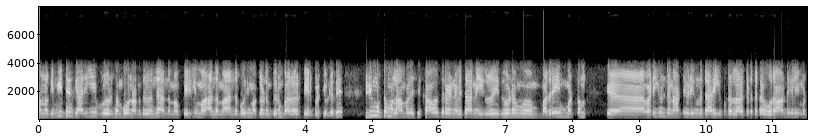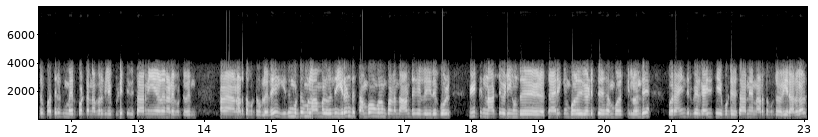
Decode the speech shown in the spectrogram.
நமக்கு வீட்டிற்கு அருகே இப்படி ஒரு சம்பவம் நடந்தது வந்து அந்த பெரிய ம- அந்த அந்த பகுதி மக்களிடம் பெரும் பரபரப்பை ஏற்படுத்தியுள்ளது. இது மட்டும் இல்லாமல் காவல்துறையின விசாரணை இதோட மதுரை மட்டும் வடிகுண்ட நாட்டு வெடிகுண்டு தயாரிக்கப்பட்டுள்ள கிட்டத்தட்ட ஒரு ஆண்டுகளில் மட்டும் பத்திற்கும் மேற்பட்ட நபர்களை பிடித்து விசாரணைகள் நடைபெற்று நடத்தப்பட்டுள்ளது. இது மட்டும் இல்லாமல் வந்து இரண்டு சம்பவங்களும் கடந்த ஆண்டுகளில் இதுபோல் வீட்டு நாட்டு வெடிகுண்டு தயாரிக்கும் போது வெடித்த சம்பவத்தில் வந்து ஒரு ஐந்து பேர் கைது செய்யப்பட்டு விசாரணை நடத்தப்பட்டு வருகிறார்கள்.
